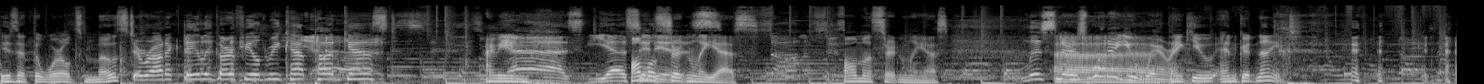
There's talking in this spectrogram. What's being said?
Is it the world's most erotic Daily Garfield recap podcast? I mean, Yes, yes, almost it is. certainly yes. Almost certainly yes. Listeners, what are you Uh, wearing? Thank you and good night. Cause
